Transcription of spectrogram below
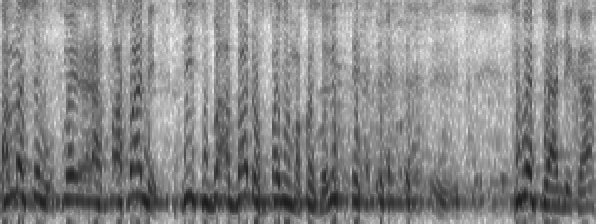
amasebu afande sisi ba- bado kufanya makosa. Sibwetandika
